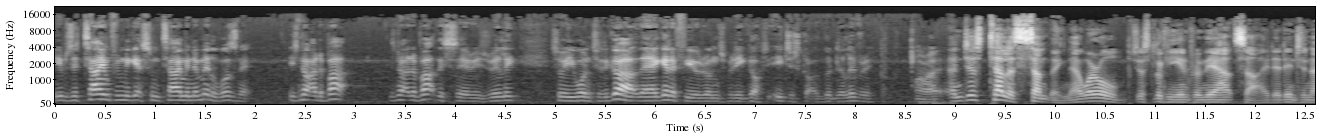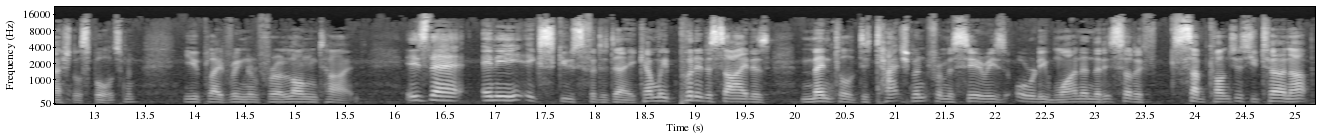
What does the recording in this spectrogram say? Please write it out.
It was a time for him to get some time in the middle, wasn't it? He's not had a bat. He's not had a bat this series, really. So he wanted to go out there, get a few runs, but he got he just got a good delivery. All right, and just tell us something. Now we're all just looking in from the outside at international sportsmen. You played for England for a long time. Is there any excuse for today? Can we put it aside as mental detachment from a series already won and that it's sort of subconscious? You turn up,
